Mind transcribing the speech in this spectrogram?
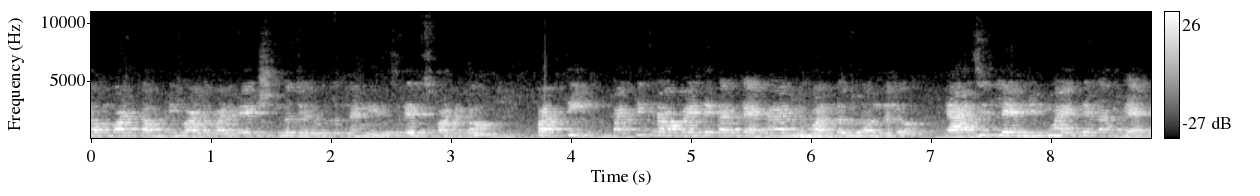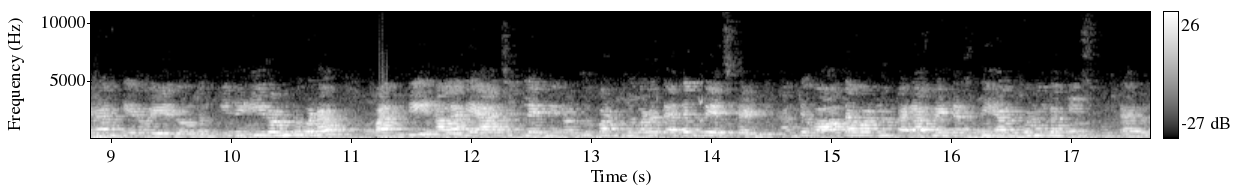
లొంబార్డ్ కంపెనీ వాళ్ళ పర్యవేక్షణలో జరుగుతుందండి ఇన్సూరెన్స్ పడటం పత్తి పత్తి క్రాప్ అయితే కనుక ఎకరానికి పంతొమ్మిది వందలు. యాసిడ్ లేని నిమ్మ అయితే కనుక ఎకరానికి ఇరవై ఐదు వందలు. ఇది ఈ రెండు కూడా పత్తి అలాగే యాసిడ్ లేని రెండు పంటలు కూడా వెదర్ బేస్డ్ అండి. అంటే వాతావరణ పారామీటర్స్ని అనుగుణంగా తీసుకుంటారు.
